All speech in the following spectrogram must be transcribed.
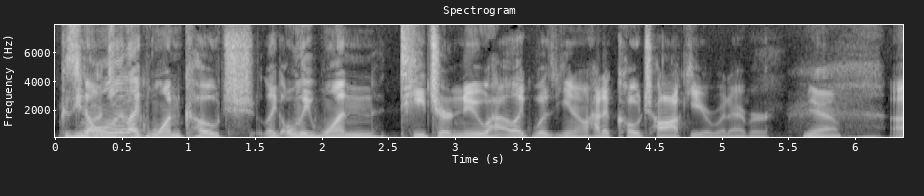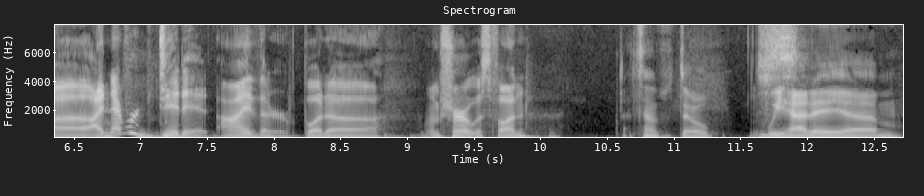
Because you know only like one coach, like only one teacher knew how like was you know how to coach hockey or whatever. Yeah, Uh, I never did it either, but uh, I'm sure it was fun. that sounds dope. We had a, um,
